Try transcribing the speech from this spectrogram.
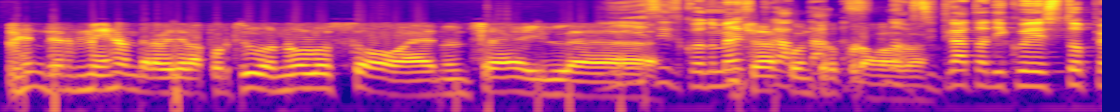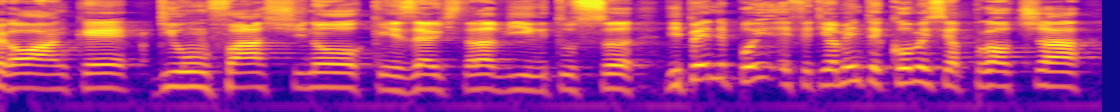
spendere meno andare a vedere la fortuna, non lo so, eh, non c'è il Sì, sì, secondo me si tratta, no, si tratta di questo, però anche di un fascino che esercita la Virtus. Dipende poi effettivamente come si approccia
